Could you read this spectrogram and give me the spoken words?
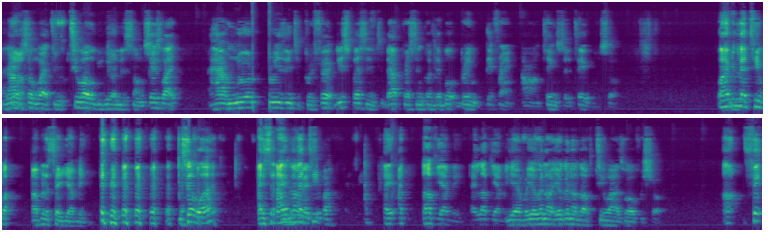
And I Yeah. a song where I think Tiwa would be good on this song. So it's like I have no reason to prefer this person to that person because they both bring different um things to the table. So Well, I haven't met Tiwa. I'm going to say you said what? I said I haven't met Tiwa. Tiwa? I, I love Yemi. I love Yemi. Yeah, but you're gonna you're gonna love Tiwa as well for sure. Uh, fa-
